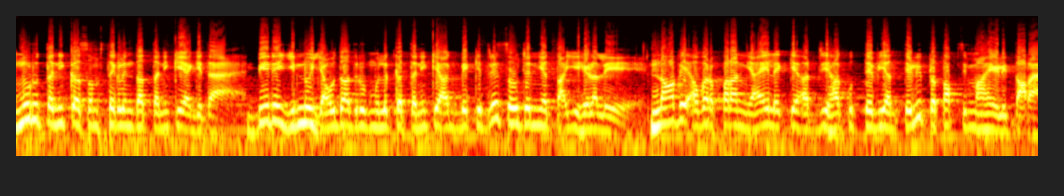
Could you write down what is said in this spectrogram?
ಮೂರು ತನಿಖಾ ಸಂಸ್ಥೆಗಳಿಂದ ತನಿಖೆಯಾಗಿದೆ. ಬೇರೆ ಇನ್ನು ಯಾವುದಾದ್ರೂ ಮೂಲಕ ತನಿಖೆ ಆಗ್ಬೇಕಿದ್ರೆ ಸೌಜನ್ಯ ತಾಯಿ ಹೇಳಲಿ. ನಾವೇ ಅವರ ಪರ ನ್ಯಾಯಾಲಯಕ್ಕೆ ಅರ್ಜಿ ಹಾಕುತ್ತೇವೆ ಅಂತೇಳಿ ಪ್ರತಾಪ್ ಸಿಂಹ ಹೇಳಿದ್ದಾರೆ.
